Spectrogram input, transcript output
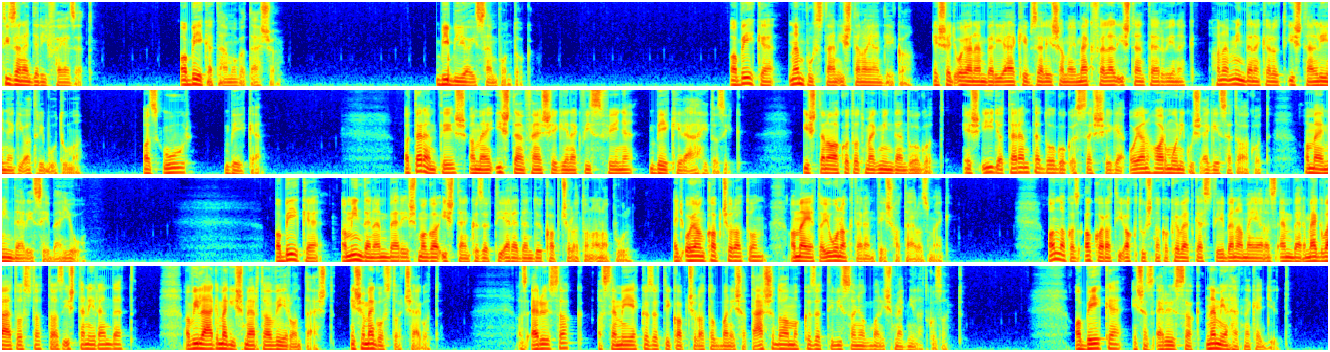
11. fejezet A béke támogatása Bibliai szempontok A béke nem pusztán Isten ajándéka, és egy olyan emberi elképzelés, amely megfelel Isten tervének, hanem mindenek előtt Isten lényegi attribútuma. Az Úr béke. A teremtés, amely Isten fenségének viszfénye, békére áhítozik. Isten alkotott meg minden dolgot, és így a teremtett dolgok összessége olyan harmonikus egészet alkot, amely minden részében jó. A béke a minden ember és maga Isten közötti eredendő kapcsolaton alapul. Egy olyan kapcsolaton, amelyet a jónak teremtés határoz meg. Annak az akarati aktusnak a következtében, amelyel az ember megváltoztatta az isteni rendet, a világ megismerte a vérontást és a megosztottságot. Az erőszak a személyek közötti kapcsolatokban és a társadalmak közötti viszonyokban is megnyilatkozott. A béke és az erőszak nem élhetnek együtt.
